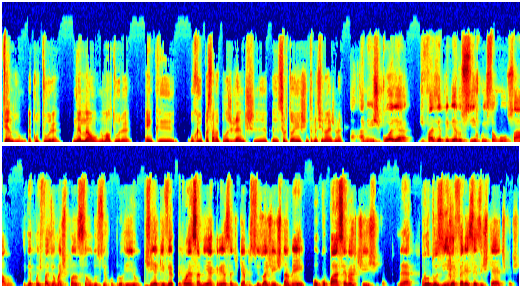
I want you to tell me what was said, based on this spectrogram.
tendo a cultura na mão numa altura em que o Rio passava pelas grandes uh, sertões internacionais, não é? A minha escolha de fazer primeiro o circo em São Gonçalo e depois fazer uma expansão do circo para o Rio, tinha que ver com essa minha crença de que é preciso a gente também ocupar a cena artística né? produzir referências estéticas.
